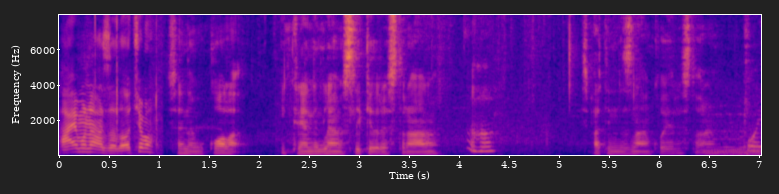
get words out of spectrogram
Ajmo nazad, hoćemo? Sednem u kola i krenem da gledam slike do restorana. Aha. Shvatim da znam koji je restoran. Oj.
